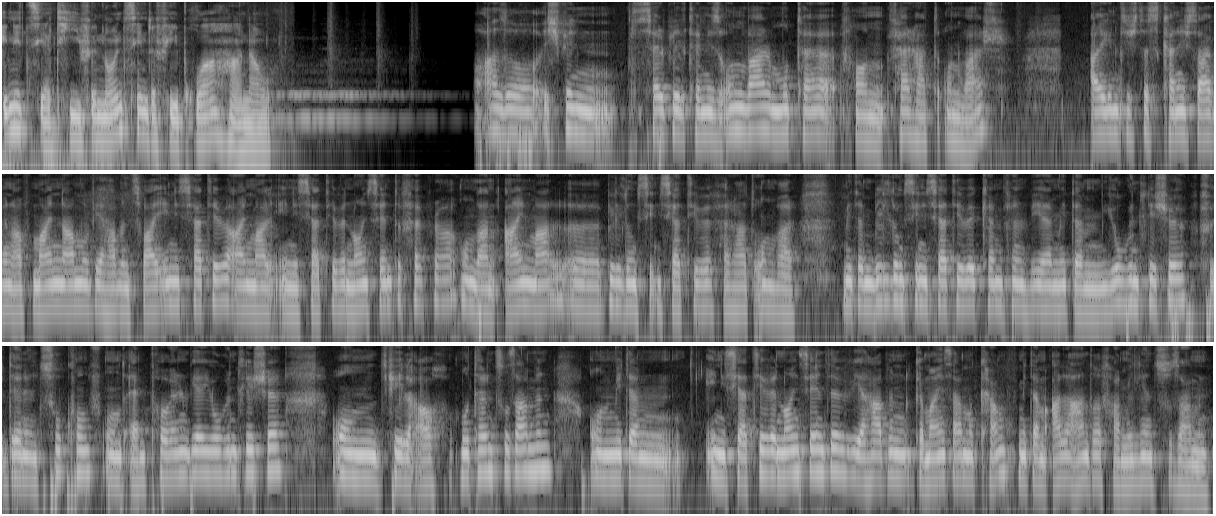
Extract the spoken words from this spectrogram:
Initiative 19. Februar Hanau. Also ich bin Serpil Temiz Unvar, Mutter von Ferhat Unvar. Eigentlich, das kann ich sagen auf meinen Namen. Wir haben zwei Initiativen. Einmal Initiative 19. Februar und dann einmal äh, Bildungsinitiative Ferhat Unvar. Mit der Bildungsinitiative kämpfen wir mit dem Jugendlichen für deren Zukunft und empowern wir Jugendliche und viele auch Muttern zusammen. Und mit der Initiative 19. wir haben gemeinsamen Kampf mit dem alle anderen Familien zusammen.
